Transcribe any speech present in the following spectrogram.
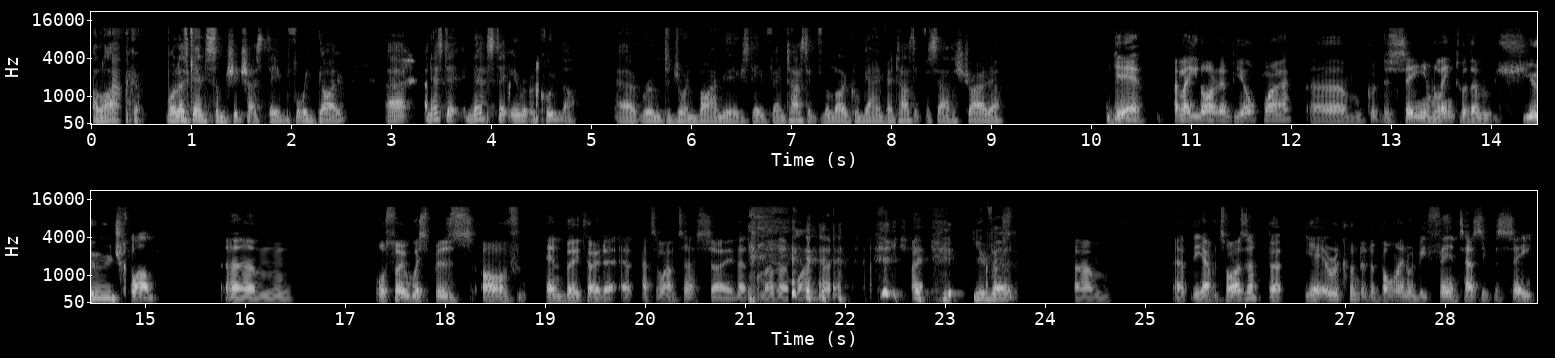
I like it. Well, let's get into some chit chat, Steve, before we go. Uh, Nesta Nesta Irankunda, uh, room to join Bayern Munich, Steve. Fantastic for the local game, fantastic for South Australia. Yeah, Adelaide United NPL player. Um, good to see him linked with a huge club. Um, also whispers of Nbuko to Atalanta, so that's another one that you've heard um, at the advertiser. But yeah, Irankunda to Bayern would be fantastic to see.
